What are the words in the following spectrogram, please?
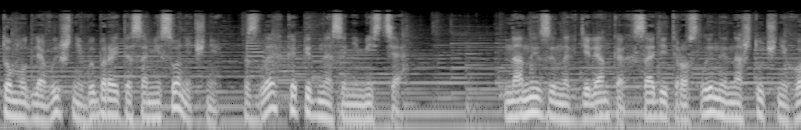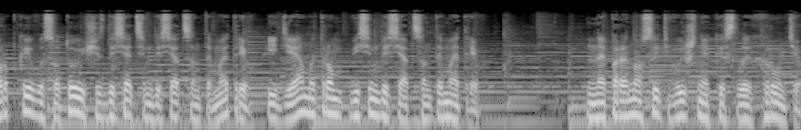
Тому для вишні вибирайте самі сонячні, злегка піднесені місця. На низинних ділянках садять рослини на штучні горбки висотою 60-70 см і діаметром 80 см. Не переносить вишня кислих ґрунтів.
